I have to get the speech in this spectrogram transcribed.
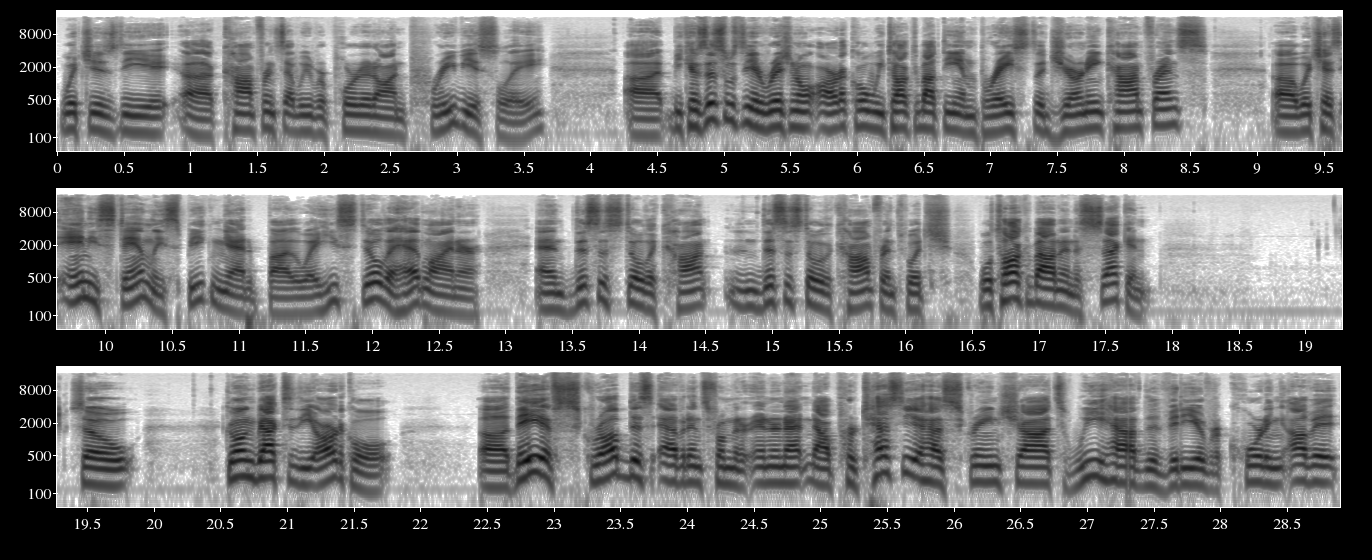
which is the uh, conference that we reported on previously. Uh, because this was the original article. We talked about the Embrace the Journey conference, uh, which has Andy Stanley speaking at it. By the way, he's still the headliner, and this is still the con. This is still the conference, which we'll talk about in a second. So, going back to the article, uh, they have scrubbed this evidence from their internet. Now, Protestia has screenshots. We have the video recording of it.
